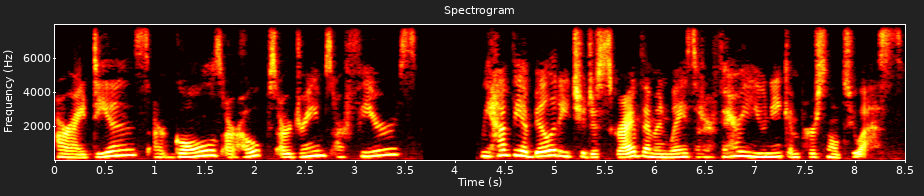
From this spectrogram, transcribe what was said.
our ideas, our goals, our hopes, our dreams, our fears. We have the ability to describe them in ways that are very unique and personal to us,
